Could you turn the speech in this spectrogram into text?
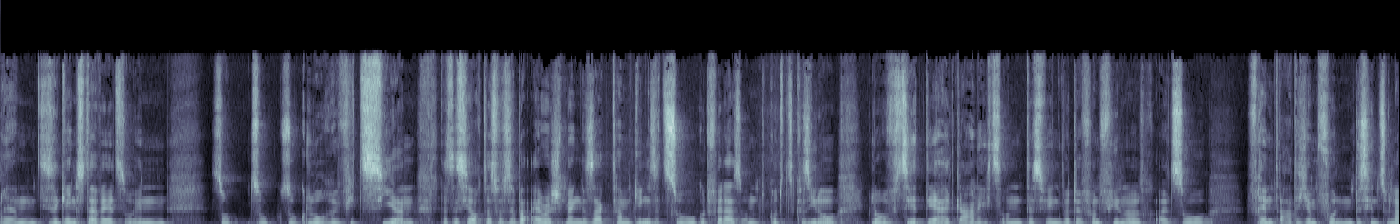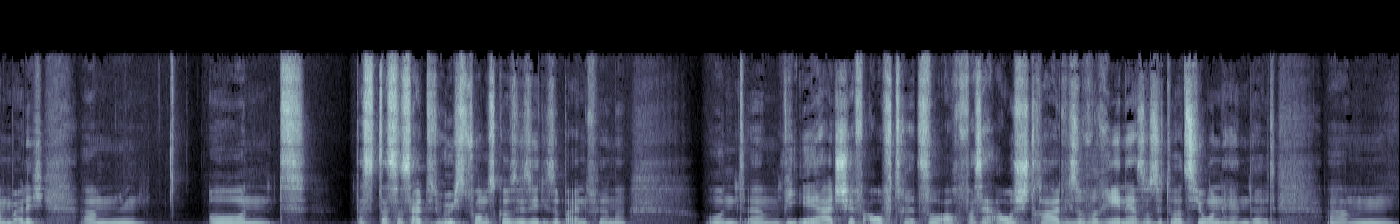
ähm, diese Gangsterwelt so in so, so, so glorifizieren. Das ist ja auch das, was wir bei Irishman gesagt haben. Im Gegensatz zu Goodfellas und Good Casino glorifiziert der halt gar nichts. Und deswegen wird er von vielen als, als so fremdartig empfunden, bis hin zu langweilig. Ähm, und das, das ist halt Höchstform Scorsese, diese beiden Filme. Und ähm, wie er als Chef auftritt, so auch was er ausstrahlt, wie souverän er so Situationen handelt. Ähm,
